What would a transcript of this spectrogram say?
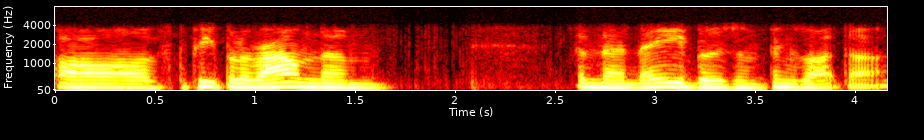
of the people around them and their neighbours and things like that.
